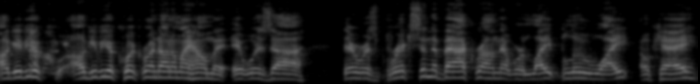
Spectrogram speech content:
I'll give you a Not qu- longer. I'll give you a quick rundown on my helmet. It was uh there was bricks in the background that were light blue white, okay?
